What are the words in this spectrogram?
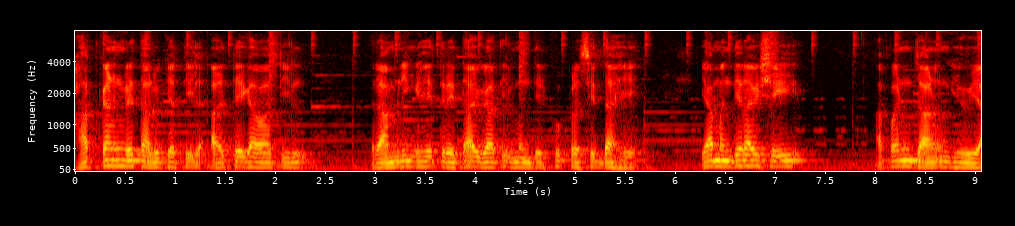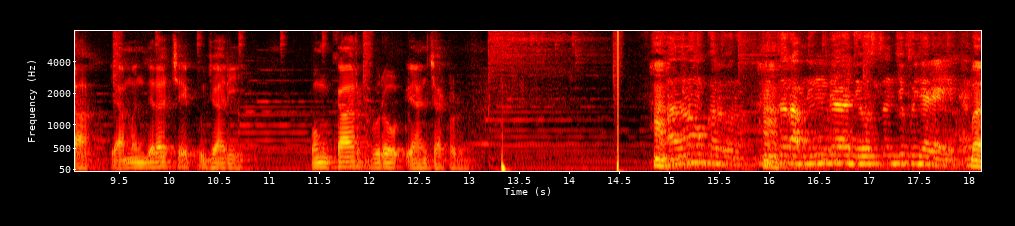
हातकणंगले तालुक्यातील आळते गावातील रामलिंग हे त्रेतायुगातील मंदिर खूप प्रसिद्ध आहे. या मंदिराविषयी आपण जाणून घेऊया या मंदिराचे पुजारी ओंकार गुरव यांच्याकडून. हां. माझं नाव ओंकार गुरु हा. मी तर रामलिंग देवस्थानचे पुजारी आहे. बर.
